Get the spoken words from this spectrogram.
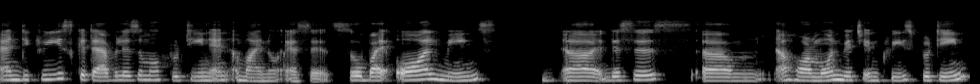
and decrease catabolism of protein and amino acids. So by all means, uh, this is um, a hormone which increase protein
